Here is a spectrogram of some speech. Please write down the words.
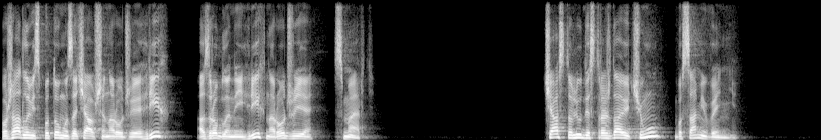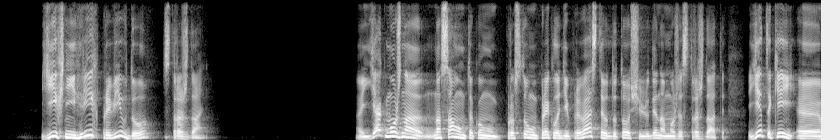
Пожадливість по тому зачавши народжує гріх, а зроблений гріх народжує смерть. Часто люди страждають чому? Бо самі винні. Їхній гріх привів до страждань. Як можна на самому такому простому прикладі привести до того, що людина може страждати? Є такий е,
